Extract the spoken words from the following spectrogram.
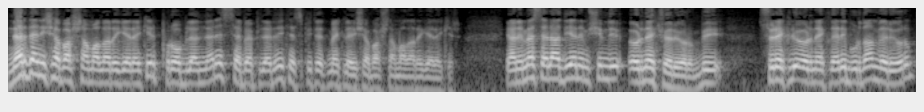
nereden işe başlamaları gerekir? Problemlerin sebeplerini tespit etmekle işe başlamaları gerekir. Yani mesela diyelim şimdi örnek veriyorum. Bir sürekli örnekleri buradan veriyorum.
